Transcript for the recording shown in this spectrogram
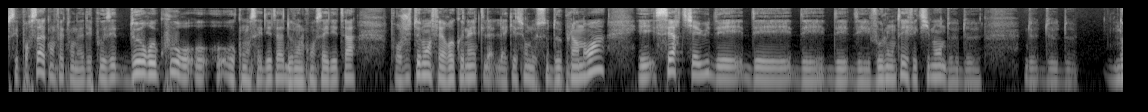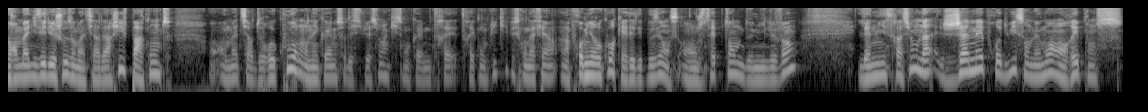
c'est pour ça qu'en fait, on a déposé deux recours au, Conseil d'État, devant le Conseil d'État, pour justement faire reconnaître la, question de ce de plein droit. Et certes, il y a eu des, volontés effectivement de normaliser les choses en matière d'archives. Par contre, en matière de recours, on est quand même sur des situations qui sont quand même très, très compliquées, puisqu'on a fait un, premier recours qui a été déposé en, en septembre 2020. L'administration n'a jamais produit son mémoire en réponse.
